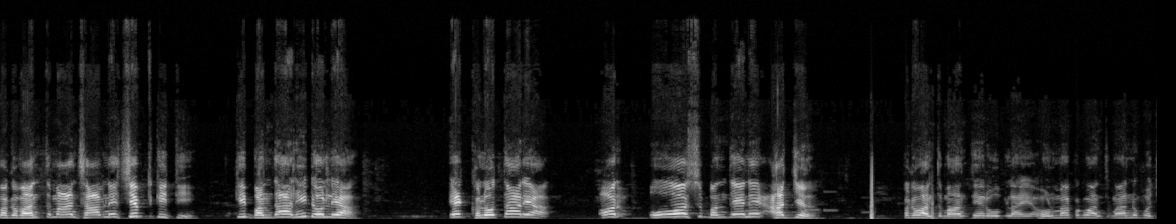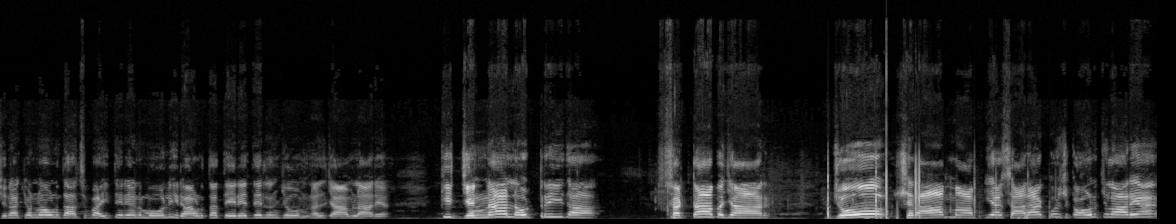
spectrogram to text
ਭਗਵੰਤ ਮਾਨ ਸਾਹਿਬ ਨੇ ਸਿਫਤ ਕੀਤੀ ਕਿ ਬੰਦਾ ਨਹੀਂ ਡੋਲਿਆ। ਇਹ ਖਲੋਤਾ ਰਿਹਾ ਔਰ ਉਸ ਬੰਦੇ ਨੇ ਅੱਜ ਭਗਵੰਤ ਮਾਨ ਤੇ ਆਰੋਪ ਲਾਏ ਆ। ਹੁਣ ਮੈਂ ਭਗਵੰਤ ਮਾਨ ਨੂੰ ਪੁੱਛਣਾ ਚਾਹੁੰਦਾ ਹੁਣ ਦੱਸ ਭਾਈ ਤੇਰੇ ਅਨਮੋਲ ਹੀਰਾ ਹੁਣ ਤਾਂ ਤੇਰੇ ਤੇ ਇਲਜ਼ਾਮ ਇਲਜ਼ਾਮ ਲਾ ਰਿਹਾ ਕਿ ਜਿੰਨਾ ਲੋਟਰੀ ਦਾ ਸੱਟਾ ਬਾਜ਼ਾਰ, ਜੋ ਸ਼ਰਾਬ ਮਾਫੀਆ ਸਾਰਾ ਕੁਝ ਕੌਣ ਚਲਾ ਰਿਹਾ?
